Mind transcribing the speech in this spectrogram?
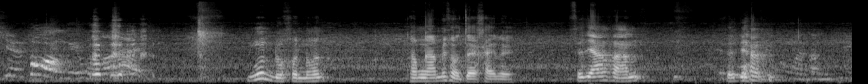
เขียนฟองนี่ผมว่าได้นุ่นดูคนโน้นทำงานไม่สนใจใครเลย เสร็จยังสัน เสร็จยัง เหมือนตอนที่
